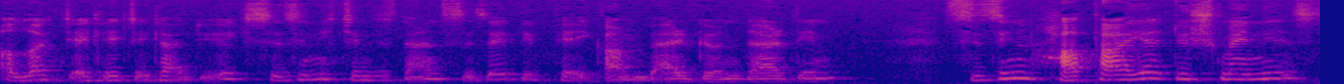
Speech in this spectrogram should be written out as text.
Allah Celle Celal diyor ki sizin içinizden size bir peygamber gönderdim. Sizin hataya düşmeniz,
